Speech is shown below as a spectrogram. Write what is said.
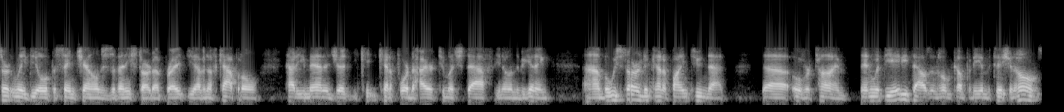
certainly deal with the same challenges of any startup, right? Do you have enough capital? How do you manage it? You can't, you can't afford to hire too much staff, you know, in the beginning. Um, but we started to kind of fine tune that uh, over time. And with the 80,000 home company, Invitation Homes,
